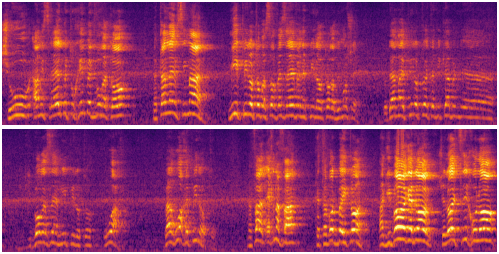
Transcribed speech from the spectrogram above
שהוא, עם ישראל בטוחים בגבורתו, נתן להם סימן. מי הפיל אותו בסוף? איזה אבן הפילה אותו, רבי משה? אתה יודע מה הפיל אותו, את הבקעה הגיבור הזה? מי הפיל אותו? רוח. באה רוח הפילה אותו. נפל. איך נפל? כתבות בעיתון. הגיבור הגדול, שלא הצליחו לו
